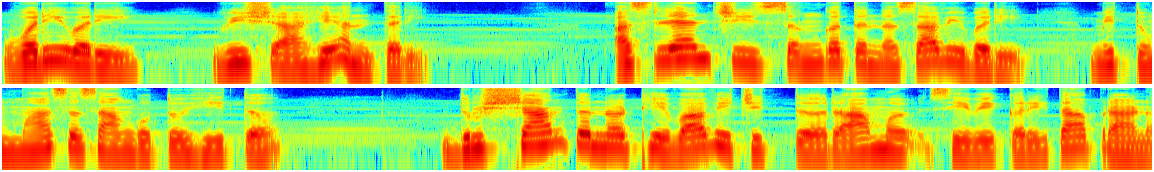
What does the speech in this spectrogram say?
वरी वरी विष आहे अंतरी. असल्यांची संगत नसावी बरी मी तुम्हास सांगतो हित. दृश्यांत न ठेवावे चित्त राम सेवेकरिता प्राण.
